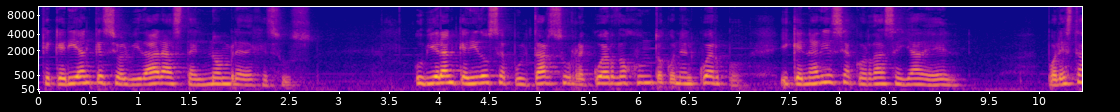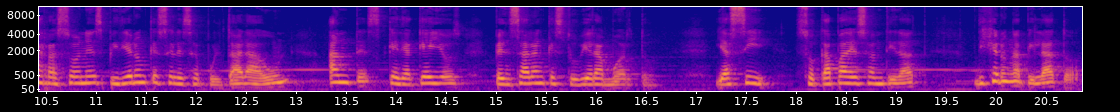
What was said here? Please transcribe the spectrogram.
que querían que se olvidara hasta el nombre de Jesús. Hubieran querido sepultar su recuerdo junto con el cuerpo y que nadie se acordase ya de él. Por estas razones pidieron que se le sepultara aún antes que de aquellos pensaran que estuviera muerto. Y así, socapa de santidad, dijeron a Pilato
